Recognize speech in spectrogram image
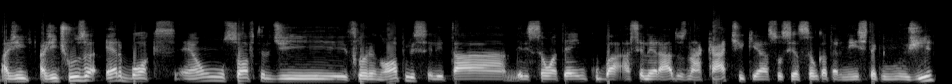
A gente, a gente usa Airbox, é um software de Florianópolis, ele tá, eles são até incuba, acelerados na ACAT, que é a Associação Catarinense de Tecnologia,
